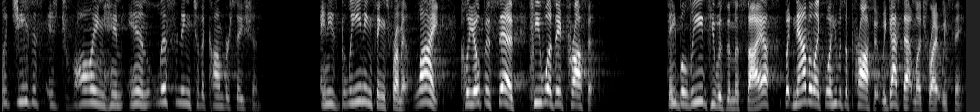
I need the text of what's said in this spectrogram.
But Jesus is drawing him in, listening to the conversation. And he's gleaning things from it. Like Cleopas says, he was a prophet. They believed he was the Messiah, but now they're like, well, he was a prophet. We got that much right, we think.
